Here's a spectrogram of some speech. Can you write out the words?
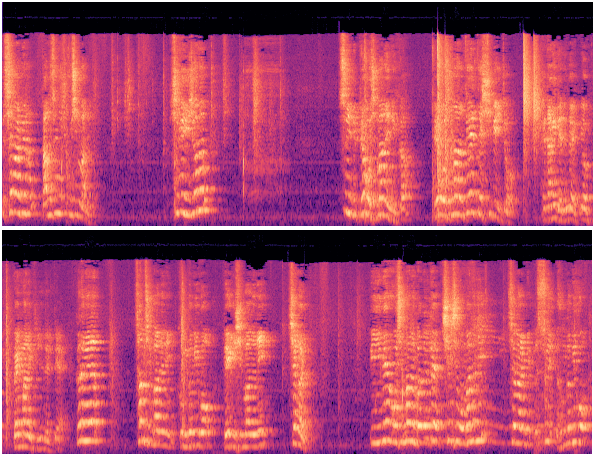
생활비는 단순히 90만 원이죠. 12조는 수입이 150만 원이니까 150만 원될때 12조 해당이 되는 거예요. 요 100만 원 기준 될 때. 그러면 30만 원이 헌금이고 120만 원이 생활비. 250만 원 받을 때 75만 원이 생활비, 수입, 헌금이고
